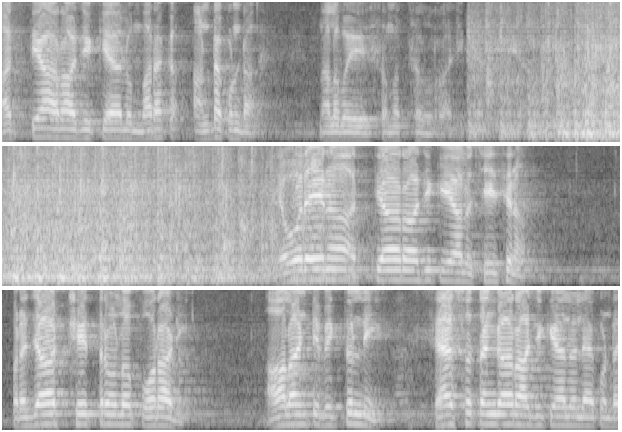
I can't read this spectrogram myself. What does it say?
హత్యా రాజకీయాలు మరక అంటకుండా నలభై సంవత్సరాల సంవత్సరాలు రాజకీయాలు చేశాను. ఎవరైనా హత్యా రాజకీయాలు చేసిన ప్రజాక్షేత్రంలో పోరాడి అలాంటి వ్యక్తుల్ని శాశ్వతంగా రాజకీయాలు లేకుండా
